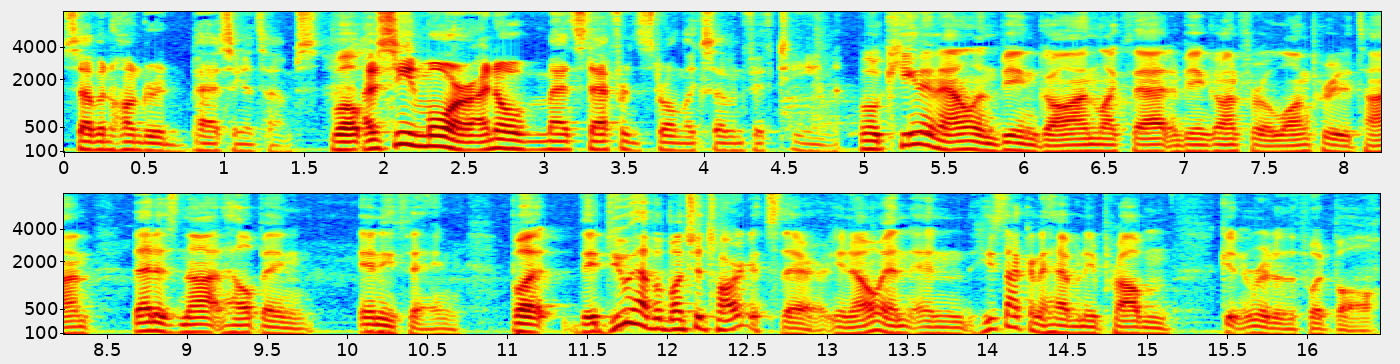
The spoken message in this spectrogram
700 passing attempts. Well- I've seen more. I know Matt Stafford's thrown like 715. Well, Keenan Allen being gone like that and being gone for a long period of time, that is not helping anything. But they do have a bunch of targets there, you know, and, and he's not going to have any problem getting rid of the football.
